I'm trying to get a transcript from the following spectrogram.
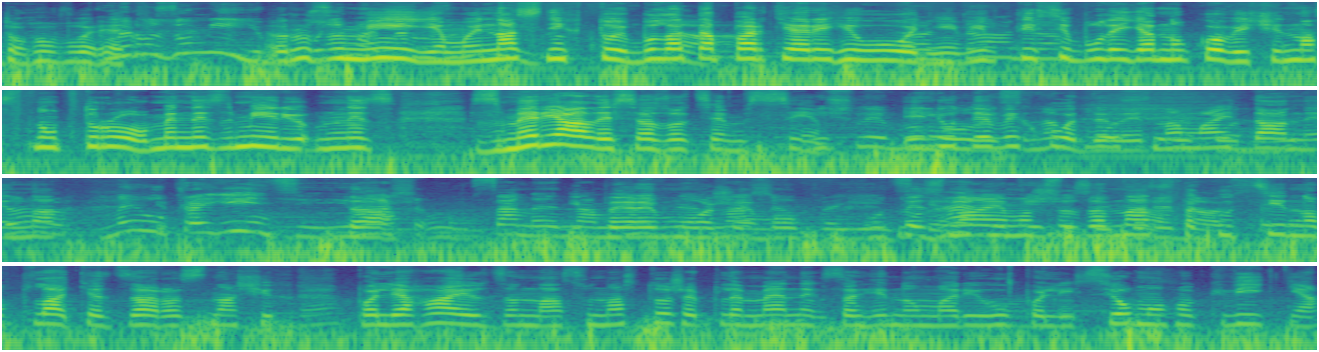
то говорять. розуміємо. Розуміємо, і нас ніхто. І була Да. та партія регіонів, Да, і да, тисі да. були Януковичі, нас нутро. Ми не змірю, не з- змирялися з оцим всім. І люди виходили на Майдани, на Ми українці, і Да. наш, саме І нам переможемо. рідне наше українське. Ми знаємо, що за нас таку ціну платять зараз наших, полягають за нас. У нас теж племенник загинув в Маріуполі 7 квітня.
